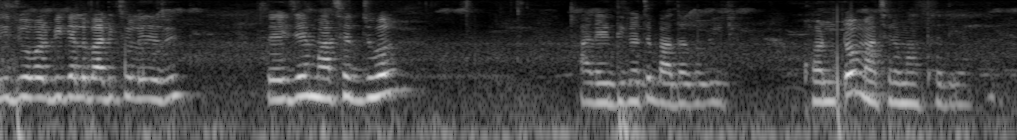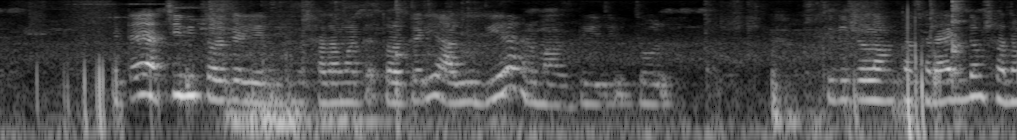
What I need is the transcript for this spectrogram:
রিজু আবার বিকালে বাড়ি চলে যাবে। তো এই যে মাছের ঝোল আর এইদিকে আছে বাঁধাকপির ঘন্ট মাছের মাথা দিয়ে। এটাই আর চিনির তরকারি সাদা মাথার তরকারি আলু দিয়ে আর মাছ দিয়ে ঝোল। লঙ্কা ছাড়া একদম সাদা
